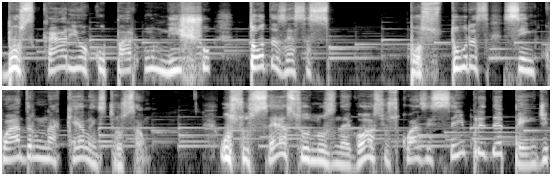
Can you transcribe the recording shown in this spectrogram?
buscar e ocupar um nicho, todas essas posturas se enquadram naquela instrução. O sucesso nos negócios quase sempre depende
